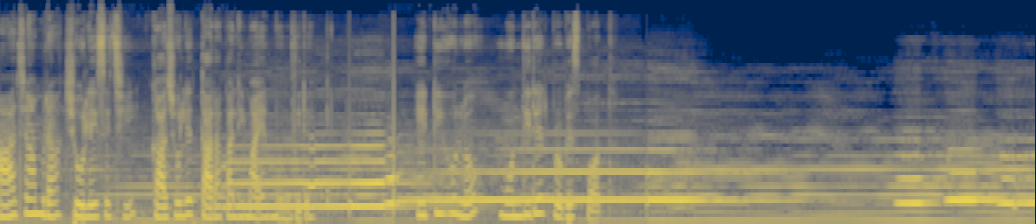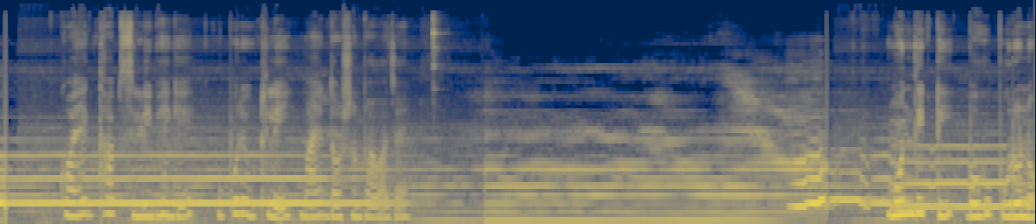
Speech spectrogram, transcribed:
আজ আমরা চলে এসেছি কাজলের তারাকালী মায়ের মন্দিরে। এটি হলো মন্দিরের প্রবেশপথ। কয়েক ধাপ সিঁড়ি ভেঙে উপরে উঠলেই মায়ের দর্শন পাওয়া যায়। মন্দিরটি বহু পুরনো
